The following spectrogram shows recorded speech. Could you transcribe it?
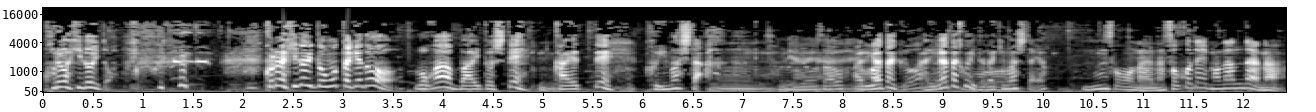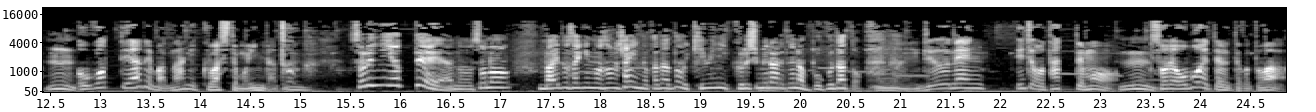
これはひどいと。これはひどいと思ったけど、僕はバイトしてうん、帰って、食いました。うん。そのをありがたく、よありがたくいただきましたよ。うん。そうなんやな。そこで学んだよな。うんおごってやれば何食わしてもいいんだと。それによって、あの、その、バイト先のその社員の方と君に苦しめられてるのは僕だと。うん。10年以上経っても、うんそれ覚えてるってことは、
